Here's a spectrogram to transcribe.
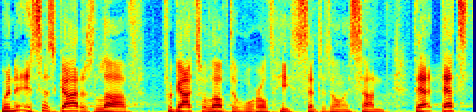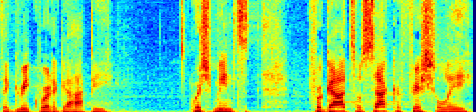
When it says God is love, for God so loved the world, he sent his only son. That, that's the Greek word agape, which means for God so sacrificially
